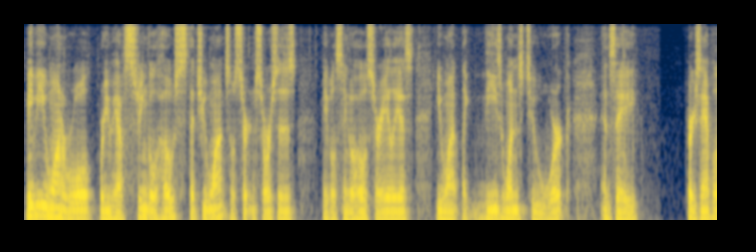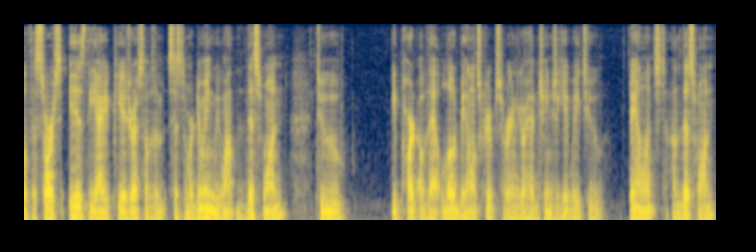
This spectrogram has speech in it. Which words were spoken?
Maybe you want a rule where you have single hosts that you want. So certain sources, maybe a single host or alias. You want like these ones to work and say For example, if the source is the IP address of the system we're doing, we want this one to be part of that load balance group. So we're going to go ahead and change the gateway to balanced on this one.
